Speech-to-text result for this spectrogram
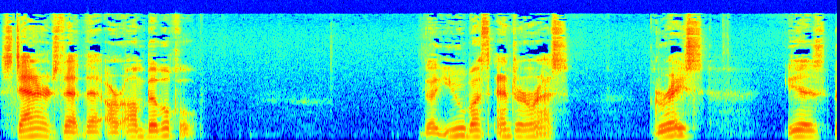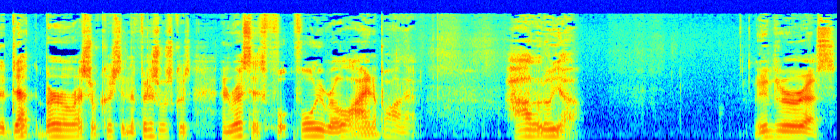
standards that, that are unbiblical. That you must enter and rest. Grace is the death, burial, and rest of Christ, and the finished work of Christ, and rest is fully relying upon that. Hallelujah. Enter rest.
